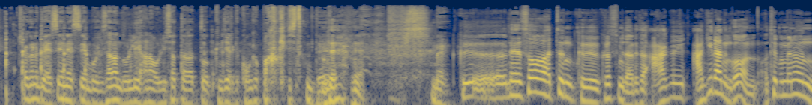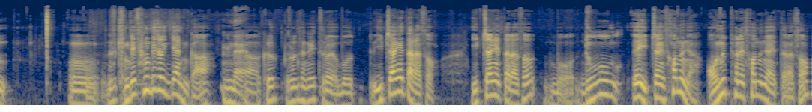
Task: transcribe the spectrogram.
최근에도 SNS에 뭐 이상한 논리 하나 올리셨다가 또 굉장히 이렇게 공격받고 계시던데. 네, 네. 네. 그래서 하여튼 그 그렇습니다. 그래서 악 악이라는 건 어떻게 보면은 어 굉장히 상대적인 게 아닌가. 네. 아, 그런 그런 생각이 들어요. 뭐 입장에 따라서 입장에 따라서 뭐 누구의 입장에 서느냐, 어느 편에 서느냐에 따라서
